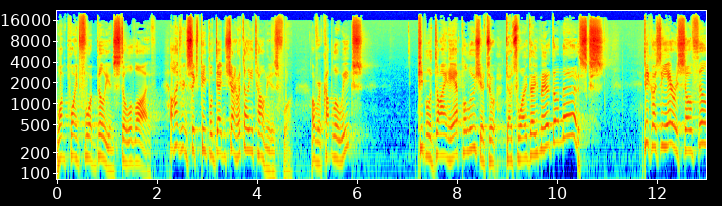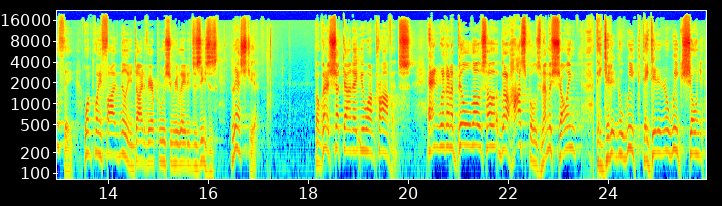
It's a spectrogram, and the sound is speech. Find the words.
1.4 billion still alive. 106 people dead in China. What the hell are you telling me this for? Over a couple of weeks? People are dying of air pollution, so that's why they made the masks. Because the air is so filthy. 1.5 million died of air pollution related diseases last year. But we're going to shut down that Wuhan province. And we're going to build those hospitals. Remember showing? They did it in a week. They did it in a week, showing you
